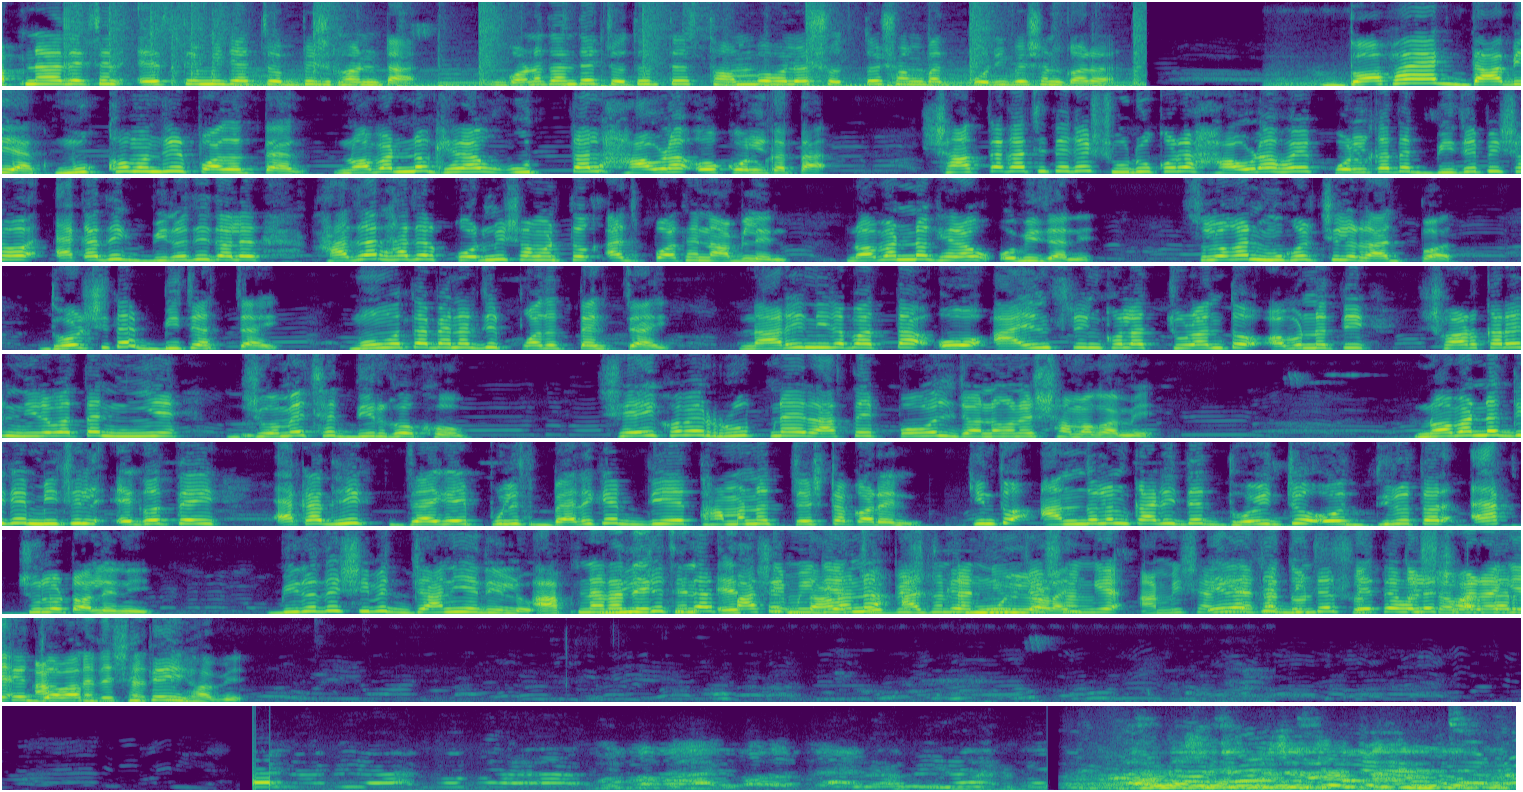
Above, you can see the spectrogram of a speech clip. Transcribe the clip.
আপনারা দেখছেন SK media চব্বিশ ঘণ্টা। গণতন্ত্রের চতুর্থ স্তম্ভ হলো সত্য সংবাদ পরিবেশন করা। দফা এক, দাবি এক, মুখ্যমন্ত্রীর পদত্যাগ, নবান্ন ঘেরাও উত্তাল হাওড়া ও কলকাতা। সাঁতরাগাছি থেকে শুরু করে হাওড়া হয়ে কলকাতা বিজেপি সহ একাধিক বিরোধী দলের হাজার হাজার কর্মী সমর্থক আজ পথে নামলেন নবান্ন ঘেরাও অভিযানে। স্লোগান মুখর ছিল রাজপথ। ধর্ষিতার বিচার চাই, মমতা ব্যানার্জির পদত্যাগ চাই। নারী নিরাপত্তা ও আইন শৃঙ্খলার চূড়ান্ত অবনতি সরকারের নিরাপত্তা নিয়ে জমেছে দীর্ঘ ক্ষোভ। সেই ক্ষোভের রূপ নেয় রাস্তায় প্রবল জনগণের সমাগমে। নবান্নের দিকে মিছিল এগোতেই একাধিক জায়গায় পুলিশ ব্যারিকেড দিয়ে থামানোর চেষ্টা করেন কিন্তু আন্দোলনকারীদের ধৈর্য ও দৃঢ়তার এক চুলো টলেনি। বিরোধী শিবির জানিয়ে দিল আপনারা দেখছেন পাশে মিডিয়া দাঁড়ানো চব্বিশ আজকের ঘণ্টা নিউজের সঙ্গে আমি খাতুন বিচার পেতে হলে সবার আগে সরকারকে জবাব দিতেই হবে। পুলিশের তরফ থেকে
